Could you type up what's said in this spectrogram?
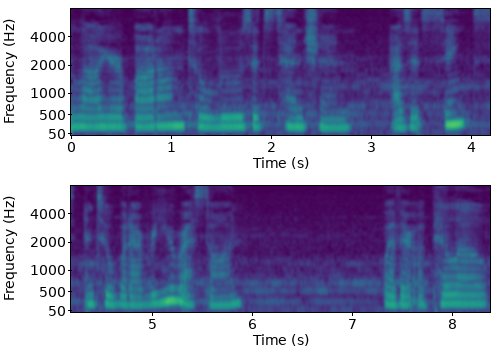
Allow your bottom to lose its tension as it sinks into whatever you rest on, whether a pillow,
